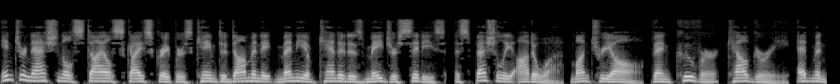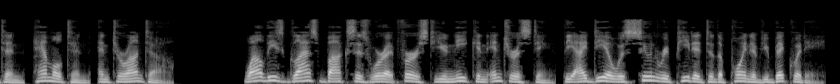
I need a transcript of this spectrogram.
International-style skyscrapers came to dominate many of Canada's major cities, especially Ottawa, Montreal, Vancouver, Calgary, Edmonton, Hamilton, and Toronto. While these glass boxes were at first unique and interesting, the idea was soon repeated to the point of ubiquity.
